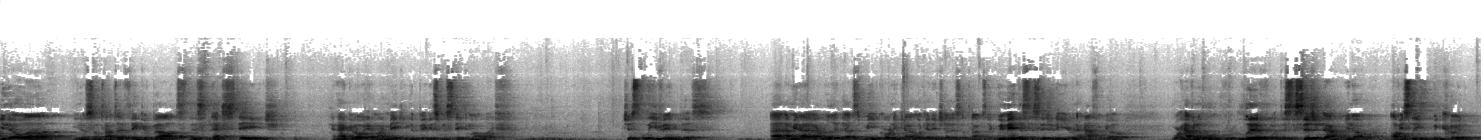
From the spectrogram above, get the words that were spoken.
You know, uh, you know, sometimes I think about this next stage, and I go, "Am I making the biggest mistake in my life? Just leaving this." I, I mean, I, I, really, that's me and Courtney kind of look at each other sometimes. Like, we made this decision a year and a half ago. We're having to live with this decision now. You know, obviously we could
